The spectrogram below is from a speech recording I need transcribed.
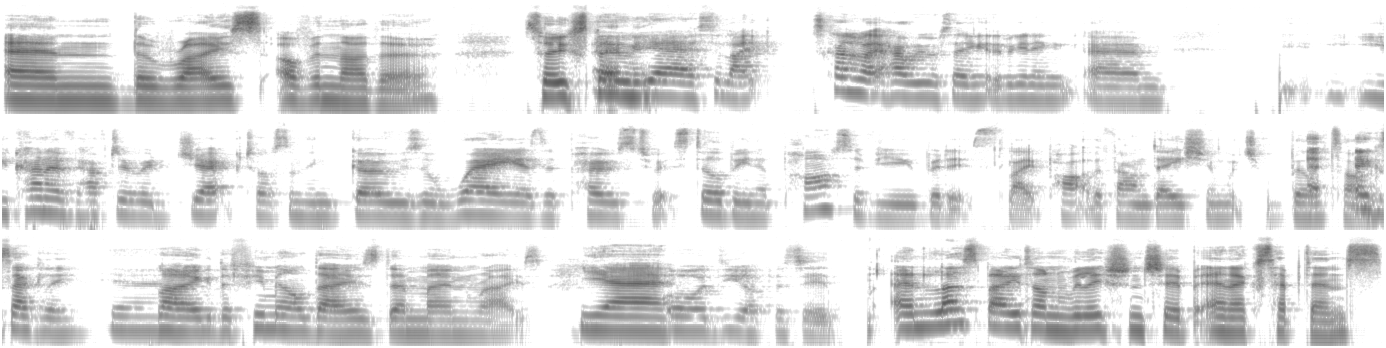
and the rise of another so Oh explain yeah, so like it's kind of like how we were saying at the beginning. Um, you kind of have to reject or something goes away as opposed to it still being a part of you, but it's like part of the foundation which you're built on. exactly Yeah. like the female dies the man rise yeah. or the opposite. And last bite on relationship and acceptance.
